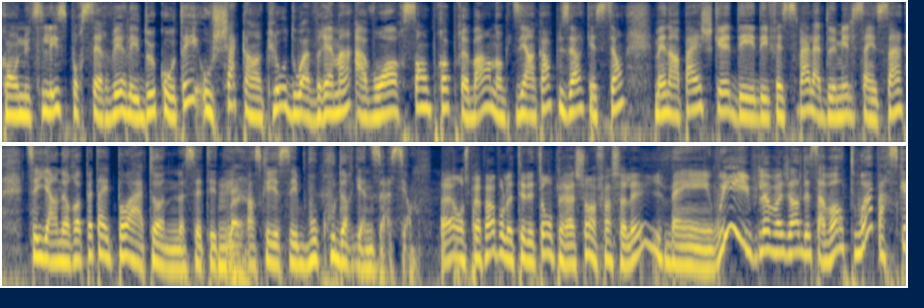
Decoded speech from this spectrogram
qu'on utilise pour servir les deux côtés ou chaque enclos doit vraiment avoir son propre bar? Donc, il y a encore plusieurs questions, mais n'empêche que des, des festivals à 2500, tu sais, il y en aura peut-être pas à tonnes là, cet Ben. parce que c'est beaucoup d'organisation. Hein, on se prépare pour le Téléthon Opération Enfant Soleil. Ben oui, puis là, moi j'ai hâte de savoir toi parce que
